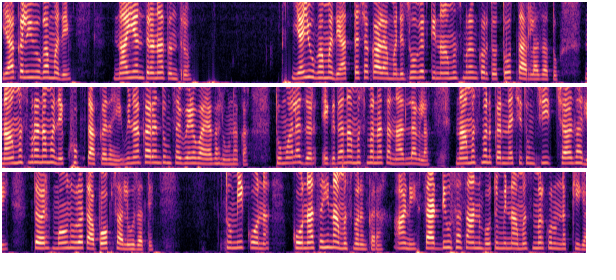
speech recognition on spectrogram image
या कलियुगामध्ये ना यंत्र ना तंत्र या युगामध्ये आत्ताच्या काळामध्ये जो व्यक्ती नामस्मरण करतो तोच तारला जातो. नामस्मरणामध्ये खूप ताकद आहे. विनाकारण तुमचा वेळ वाया घालवू नका. तुम्हाला जर एकदा नामस्मरणाचा नाद लागला नामस्मरण करण्याची तुमची इच्छा झाली तर मौन व्रत आपोआप चालू जाते. तुम्ही कोणा कोणाचंही नामस्मरण करा आणि साठ दिवसाचा अनुभव तुम्ही नामस्मरण करून नक्की घ्या.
